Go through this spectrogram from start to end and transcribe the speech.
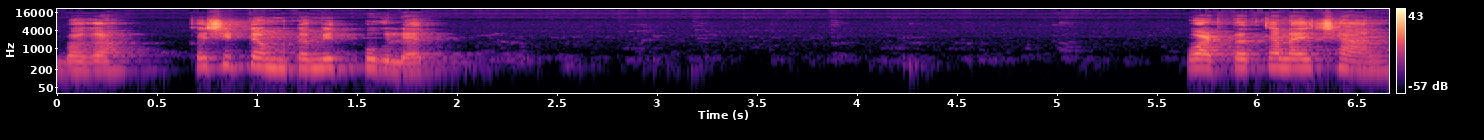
बघा कशी टमटमीत फुगल्यात. वाटतात का नाही छान?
